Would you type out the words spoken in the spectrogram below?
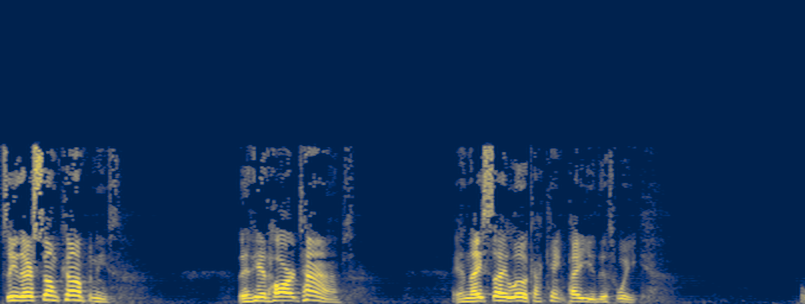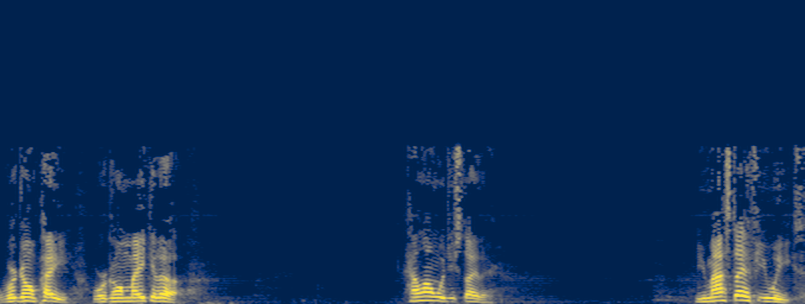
See, there's some companies that hit hard times and they say, look, I can't pay you this week. But we're going to pay you. We're going to make it up. How long would you stay there? You might stay a few weeks.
